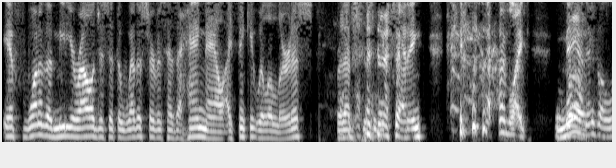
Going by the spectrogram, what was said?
if one of the meteorologists at the Weather Service has a hangnail, I think it will alert us for that specific setting. I'm like, man, there's a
